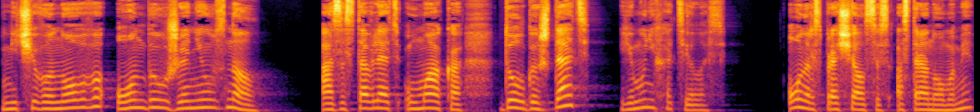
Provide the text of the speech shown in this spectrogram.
Ничего нового он бы уже не узнал, а заставлять Умака долго ждать ему не хотелось. Он распрощался с астрономами,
